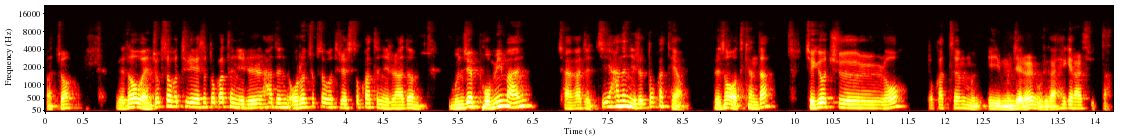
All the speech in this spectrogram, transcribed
맞죠? 그래서 왼쪽 subtree에서 똑같은 일을 하든 오른쪽 subtree에서 똑같은 일을 하든 문제 범위만 작아졌지 하는 일은 똑같아요. 그래서 어떻게 한다? 재귀호출로 똑같은 문, 이 문제를 우리가 해결할 수 있다.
